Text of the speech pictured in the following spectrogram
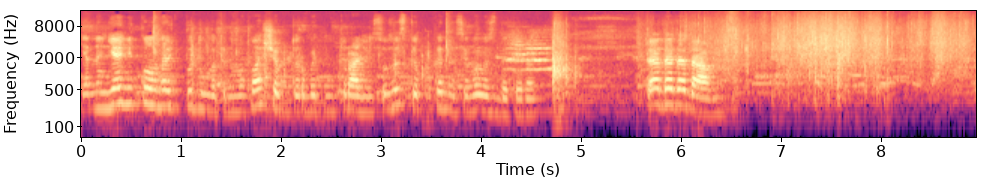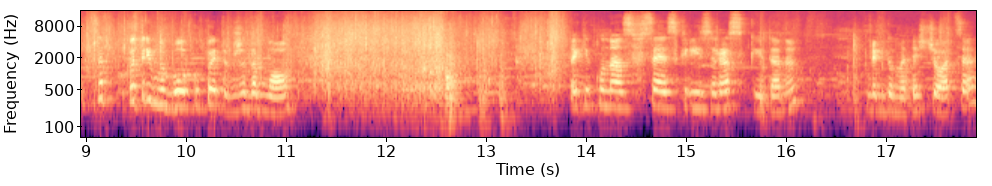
Я, я ніколи навіть подумати не могла, що буду робити натуральні сосиски, поки не з'явилась дитина. Та-да-да-да. Це потрібно було купити вже давно. Так як у нас все скрізь розкидане. Як думаєте, що це?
